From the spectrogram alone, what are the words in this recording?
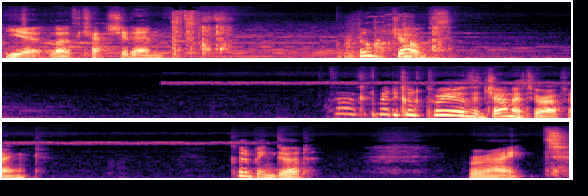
Yeah, let's cash it in. Oh, jobs. Oh, could have made a good career as a janitor, I think. Could have been good. Right.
